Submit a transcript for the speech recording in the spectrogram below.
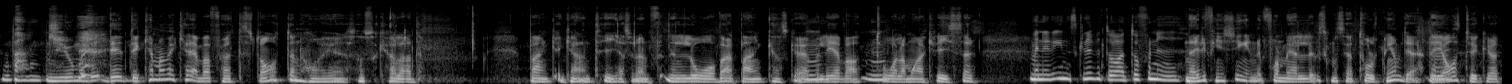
bank. Jo, men det, det, det kan man väl kräva för att staten har ju en så kallad bankgaranti. Alltså den, den lovar att banken ska mm. överleva och mm. tåla många kriser. Men är det inskrivet då att då får ni... Nej, det finns ju ingen formell ska man säga, tolkning av det. Det jag tycker att...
